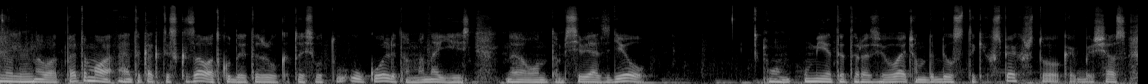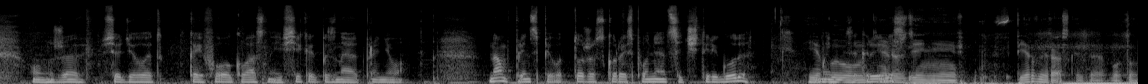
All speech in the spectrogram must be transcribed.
Ну да. Ну вот, поэтому это, как ты сказал, откуда эта жилка. То есть вот у, у Коли там она есть, да, он там себя сделал, он умеет это развивать, он добился таких успехов, что как бы сейчас он уже все делает кайфово, классно, и все как бы знают про него. Нам, в принципе, вот тоже скоро исполняется 4 года. Я мы был на закрылись. рождения в- первый раз, когда работал,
